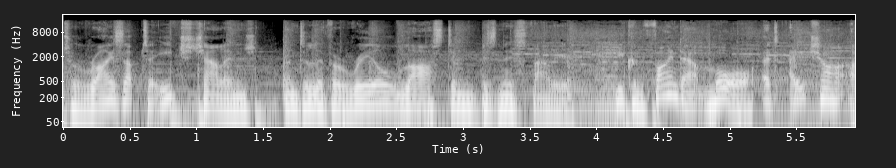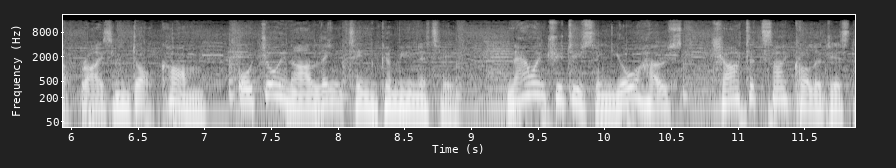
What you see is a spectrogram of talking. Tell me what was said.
to rise up to each challenge and deliver real, lasting business value. You can find out more at hruprising.com or join our LinkedIn community. Now introducing your host, chartered psychologist,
